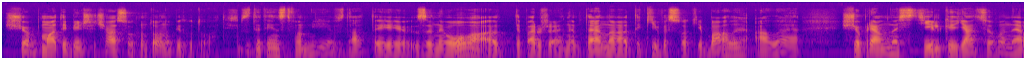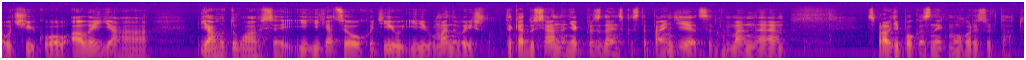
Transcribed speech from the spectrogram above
щоб мати більше часу ґрунтовно підготуватися. З дитинства мріяв здати ЗНО, а тепер вже НМТ на такі високі бали, але що прям настільки я цього не очікував. Але я. Я готувався і я цього хотів, і у мене вийшло. Таке досягнення, як президентська стипендія, це для мене справді показник мого результату.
